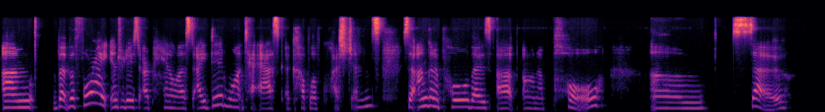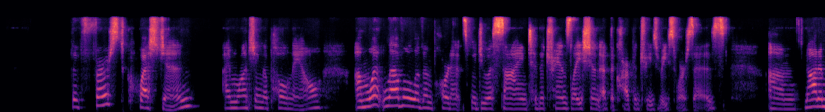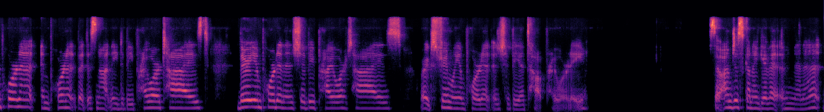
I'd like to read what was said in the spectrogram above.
Um, but before I introduce our panelists, I did want to ask a couple of questions. So I'm going to pull those up on a poll. So the first question, I'm launching the poll now. Um, what level of importance would you assign to the translation of the carpentry's resources? Um, not important, important, but does not need to be prioritized, very important and should be prioritized, or extremely important and should be a top priority. So I'm just going to give it a minute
